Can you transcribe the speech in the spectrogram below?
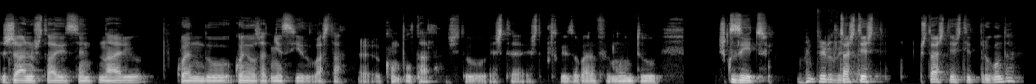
já no estádio Centenário, quando, quando ele já tinha sido, lá está, completado. Isto, esta, este português agora foi muito esquisito. Muito gostaste deste, gostaste deste tipo de pergunta?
